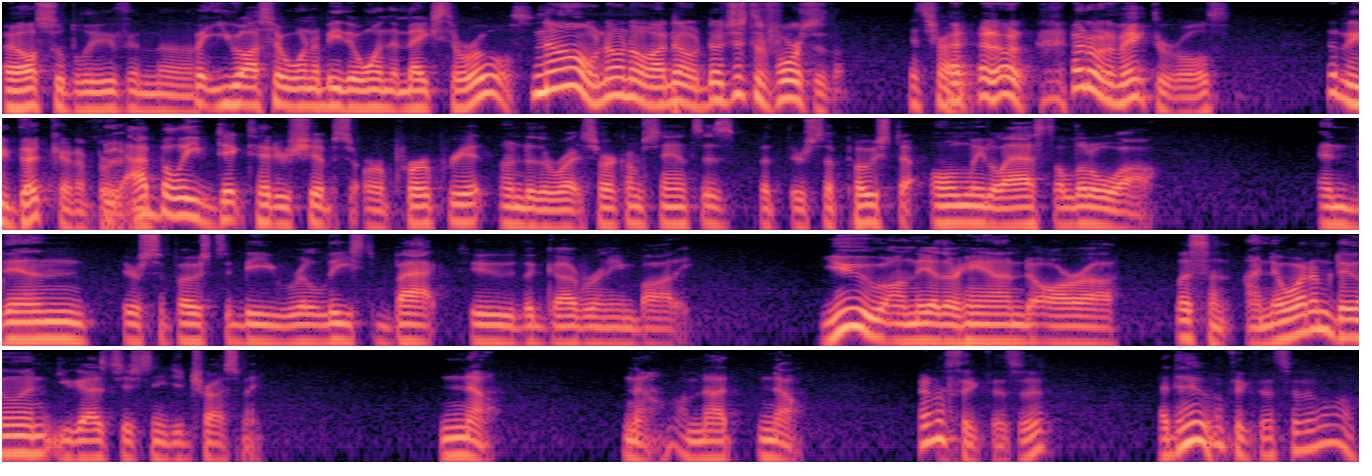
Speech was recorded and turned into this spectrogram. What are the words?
I also believe in. Uh, but you also want to be the one that makes the rules. no, no, no, no, no, just enforces them. That's right. I don't. I don't want to make the rules. I don't need that kind of See. I believe dictatorships are appropriate under the right circumstances, but they're supposed to only last a little while. And then they're supposed to be released back to the governing body. You, on the other hand, are uh, listen, I know what I'm doing. You guys just need to trust me. No, no, I'm not. No, I don't think that's it. I do. I don't think that's it at all.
